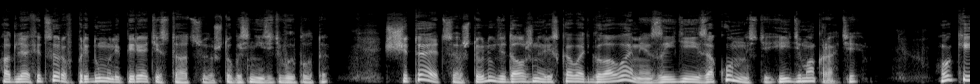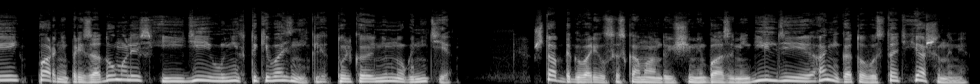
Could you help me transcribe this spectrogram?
а для офицеров придумали переаттестацию, чтобы снизить выплаты. Считается, что люди должны рисковать головами за идеи законности и демократии. Окей, парни призадумались, и идеи у них таки возникли, только немного не те. Штаб договорился с командующими базами гильдии, они готовы стать Яшинами,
